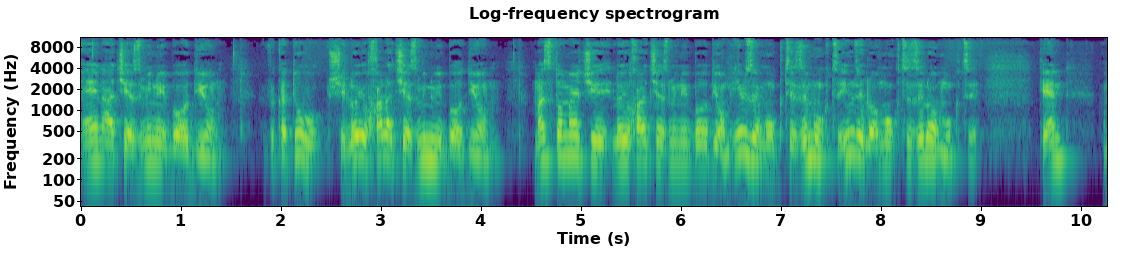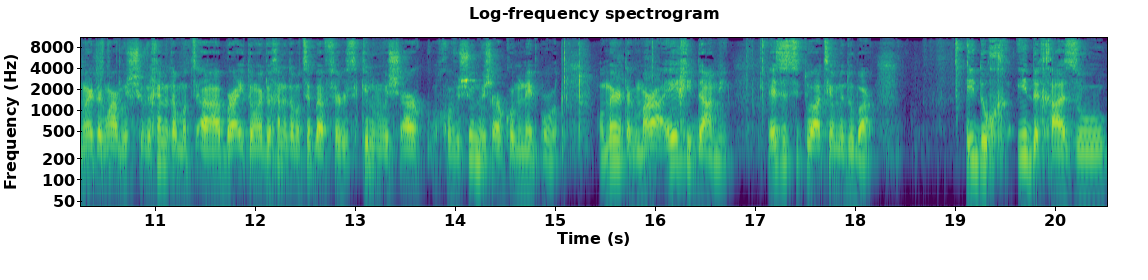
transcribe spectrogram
אין עד שיזמינו מבעוד יום. וכתוב שלא יאכל עד שיזמינו מבעוד יום. מה זאת אומרת שלא יאכל עד שיזמינו מבעוד יום? אם זה מוקצה זה מוקצה, אם זה לא מוקצה זה לא מוקצה. כן? אומרת הגמרא, וכן אתה מוצא, הברייתא אומרת, וכן אתה מוצא באפרסקין ובשאר חבושין ובשאר כל מיני פירות. אומרת הגמרא, איך היא דמי? איזה סיטואציה מדובר? אי דחזו,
